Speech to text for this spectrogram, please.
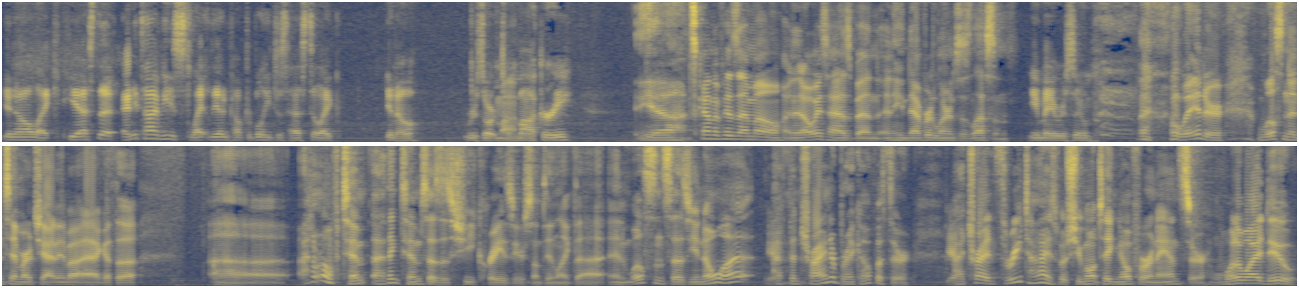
You know, like he has to. Anytime he's slightly uncomfortable, he just has to like, you know, resort to mockery. Yeah, it's kind of his MO, and it always has been, and he never learns his lesson. You may resume. Later, Wilson and Tim are chatting about Agatha. Uh, I don't know if Tim. I think Tim says, "Is she crazy?" or something like that. And Wilson says, "You know what? Yeah. I've been trying to break up with her. Yeah. I tried three times, but she won't take no for an answer. What do I do?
